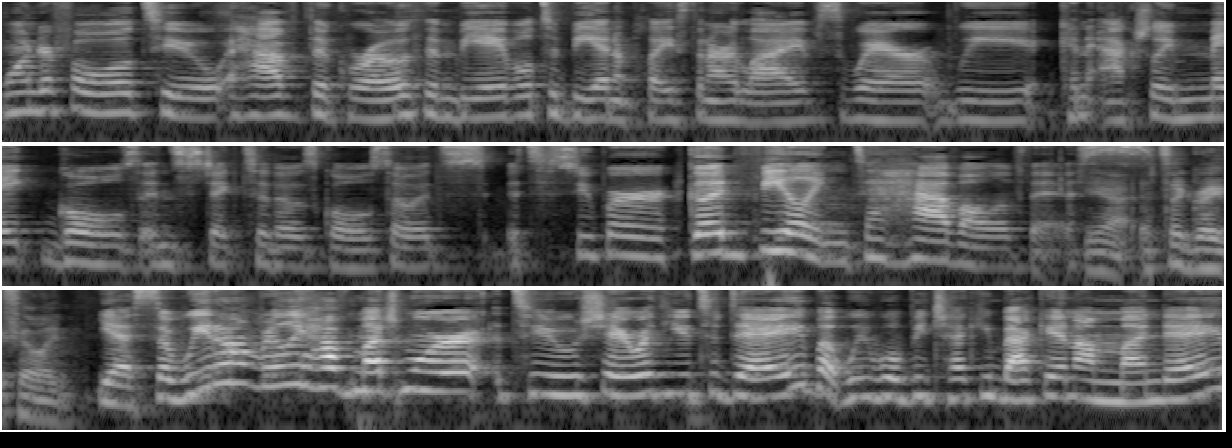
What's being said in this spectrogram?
wonderful to have the growth and be able to be in a place in our lives where we can actually make goals and stick to those goals. So it's it's a super good feeling to have all of this. Yeah, it's a great feeling. Yes, so we don't really have much more to share with you today, but we will be checking back in on Monday.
